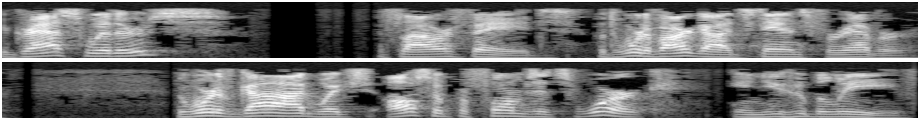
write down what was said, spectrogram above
The grass withers, the flower fades, but the word of our God stands forever. The word of God, which also performs its work in you who believe.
